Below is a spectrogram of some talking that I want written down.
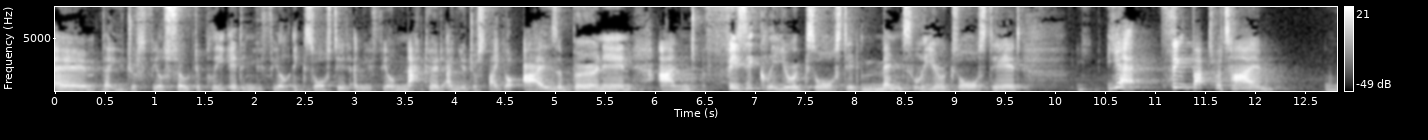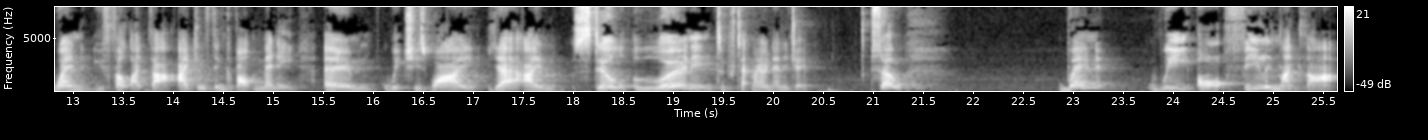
Um, that you just feel so depleted and you feel exhausted and you feel knackered and you're just like your eyes are burning and physically you're exhausted, mentally you're exhausted. Yeah, think back to a time when you felt like that. I can think about many, um, which is why, yeah, I'm still learning to protect my own energy. So, when we are feeling like that,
